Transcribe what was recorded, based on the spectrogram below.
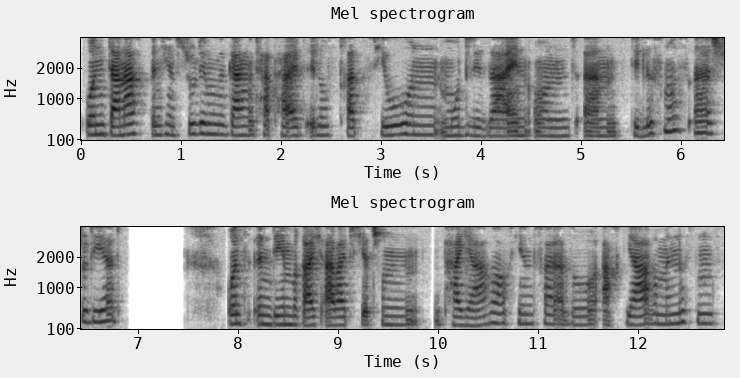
Und danach bin ich ins Studium gegangen und habe halt Illustration, Modedesign und ähm, Stilismus äh, studiert. Und in dem Bereich arbeite ich jetzt schon ein paar Jahre auf jeden Fall, also acht Jahre mindestens.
